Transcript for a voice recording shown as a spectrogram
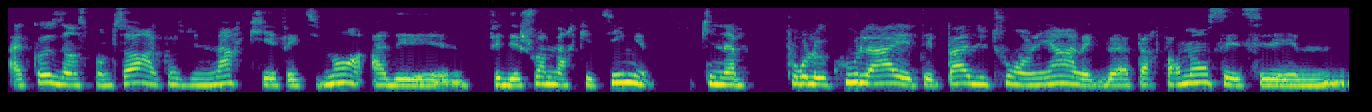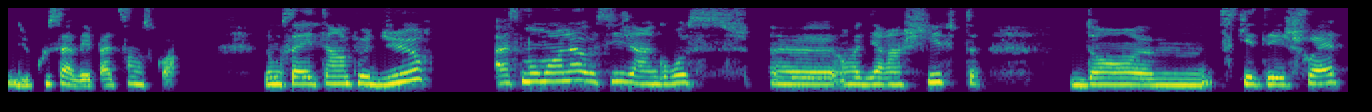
à cause d'un sponsor, à cause d'une marque qui effectivement a des fait des choix marketing qui n'a pour le coup là était pas du tout en lien avec de la performance et c'est du coup ça avait pas de sens quoi. Donc ça a été un peu dur. À ce moment-là aussi j'ai un gros euh, on va dire un shift dans euh, ce qui était chouette,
